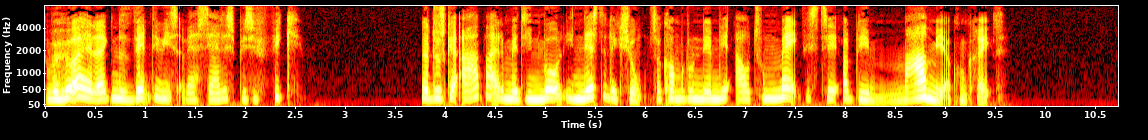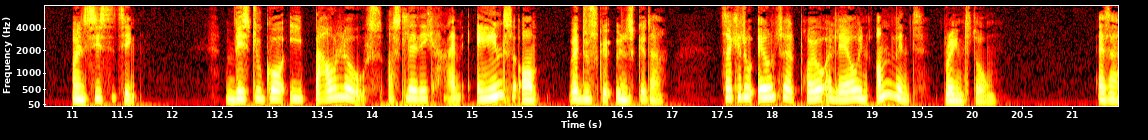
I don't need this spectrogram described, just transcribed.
Du behøver heller ikke nødvendigvis at være særlig specifik. Når du skal arbejde med dine mål i næste lektion, så kommer du nemlig automatisk til at blive meget mere konkret. Og en sidste ting. Hvis du går i baglås og slet ikke har en anelse om, hvad du skal ønske dig, så kan du eventuelt prøve at lave en omvendt brainstorm. Altså,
